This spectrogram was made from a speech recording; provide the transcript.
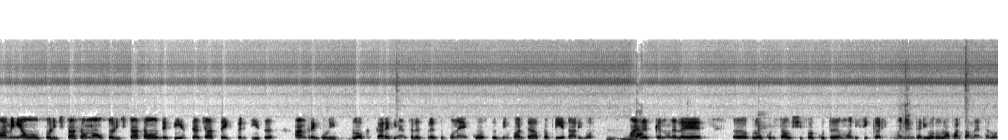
oamenii au solicitat sau nu au solicitat sau au depins de această expertiză a întregului bloc, care bineînțeles presupune costuri din partea proprietarilor. Mai Da. ales că în unele uh, blocuri s-au și făcut uh, modificări în interiorul apartamentelor.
